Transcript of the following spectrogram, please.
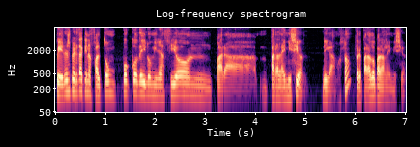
Pero es verdad que nos faltó un poco de iluminación para, para la emisión digamos, ¿no? Preparado para la emisión.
